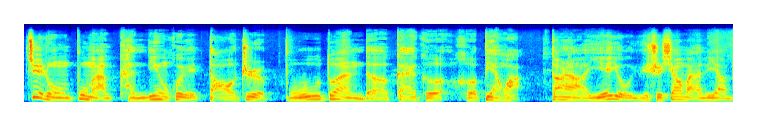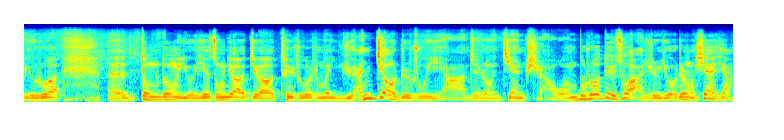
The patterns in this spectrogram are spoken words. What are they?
这种不满肯定会导致不断的改革和变化。当然啊，也有与之相反的力量，比如说，呃，动不动有些宗教就要推出什么原教旨主义啊，这种坚持啊，我们不说对错啊，就是有这种现象。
